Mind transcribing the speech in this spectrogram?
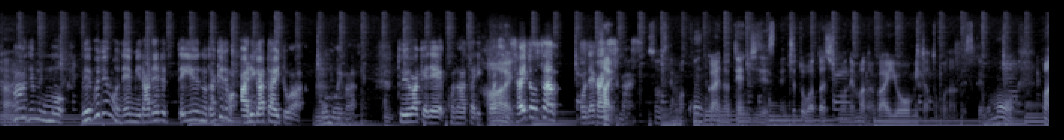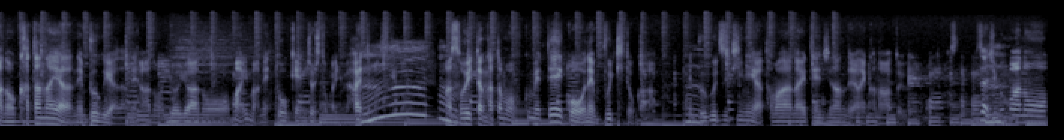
ね、まあでももうウェブでもね見られるっていうのだけでもありがたいとは思います。うん。というわけでこの辺り詳はいしい。斉藤さん、お願いします。そうですね、まあ、今回の展示ですね、ちょっと私もね、まだ概要を見たところなんですけども、まあ、あの刀やらね、武具やらね、あのいろいろあの、まあ、今ね、刀剣女子とかいろいろ流行ってますけど、まあ、そういった方も含めて、こうね、武器とか、ねうん。武具好きにはたまらない展示なんじゃないかなというふうに思ってますね。実は自分もあの、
